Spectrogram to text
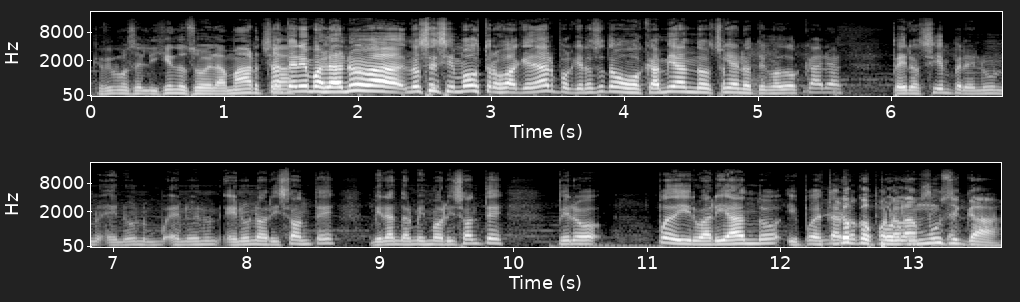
que fuimos eligiendo sobre la marcha. Ya tenemos la nueva, no sé si Monstruos va a quedar porque nosotros vamos cambiando, yo ya no tengo dos caras, pero siempre en un, en un, en un, en un horizonte, mirando al mismo horizonte, pero puede ir variando y puede estar Locos por, la música,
